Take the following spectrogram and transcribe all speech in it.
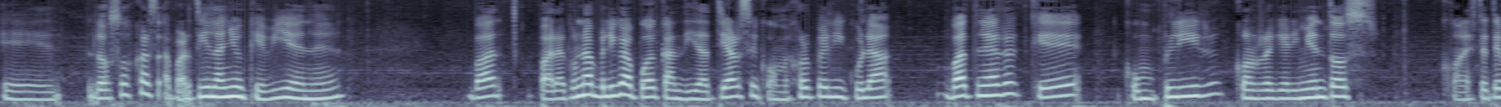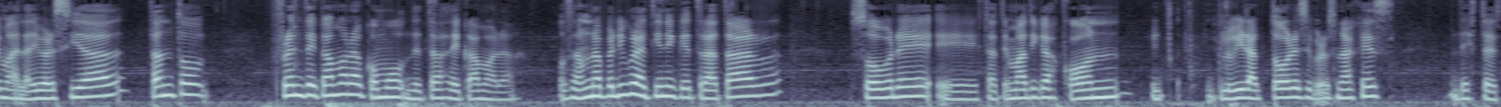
Eh, los Oscars a partir del año que viene, va, para que una película pueda candidatearse como mejor película, va a tener que cumplir con requerimientos con este tema de la diversidad, tanto frente a cámara como detrás de cámara. O sea, una película tiene que tratar sobre eh, estas temáticas con incluir actores y personajes de estos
